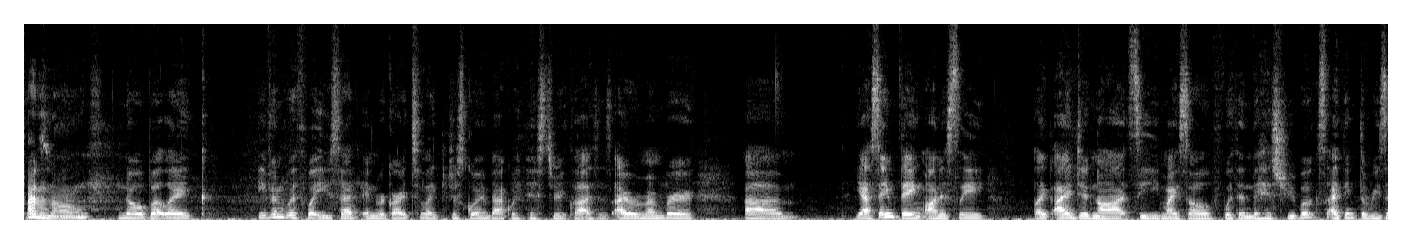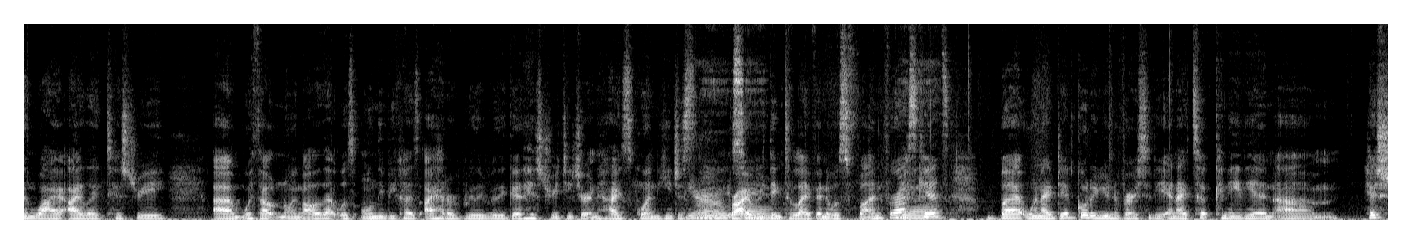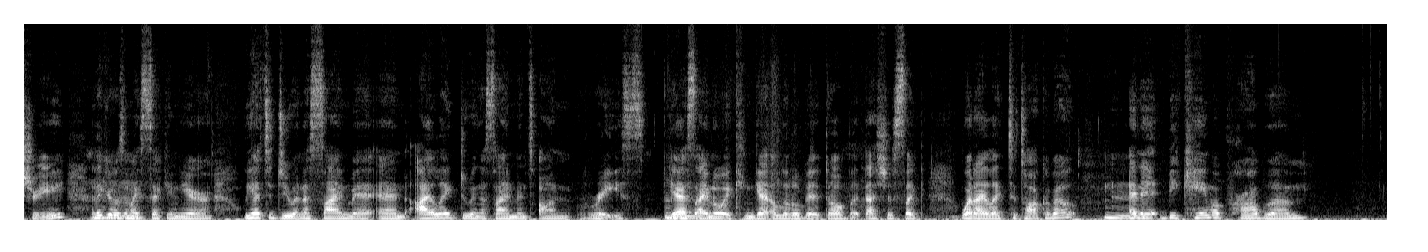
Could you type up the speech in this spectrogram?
I don't know. No, but like even with what you said in regard to like just going back with history classes, I remember um yeah, same thing, honestly. Like I did not see myself within the history books. I think the reason why I liked history um, without knowing all of that was only because I had a really, really good history teacher in high school and he just yeah, brought same. everything to life and it was fun for us yeah. kids. But when I did go to university and I took Canadian um, history, I think mm-hmm. it was in my mm-hmm. second year, we had to do an assignment and I like doing assignments on race. Mm-hmm. Yes, I mm-hmm. know it can get a little bit dull, but that's just like what I like to talk about. Mm-hmm. And it became a problem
